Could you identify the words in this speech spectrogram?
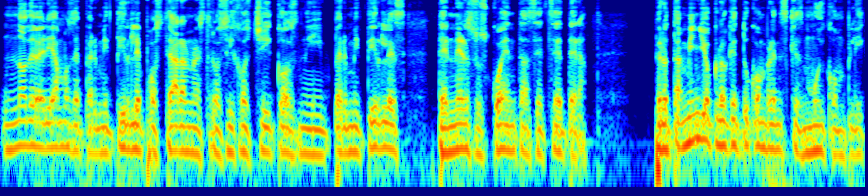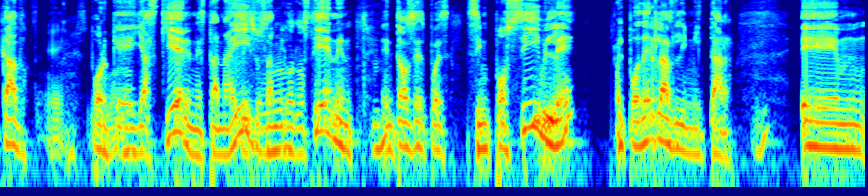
no deberíamos de permitirle postear a nuestros hijos chicos, ni permitirles tener sus cuentas, etcétera. Pero también yo creo que tú comprendes que es muy complicado. Eh, sí, porque bueno. ellas quieren, están ahí, sus amigos los tienen. Entonces, pues, es imposible el poderlas limitar. Eh,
